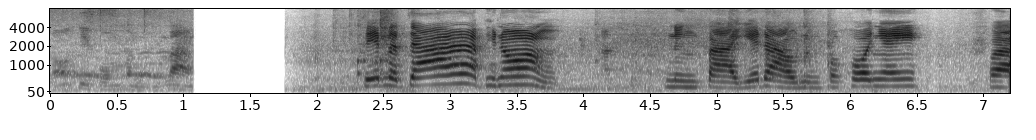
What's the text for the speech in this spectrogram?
เอาที่ผมมันล่างเสร็จแล้วจ้า พี่น้องหนึ่งปลาเยอะดาวหนึ่งปลาคอไงว่า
